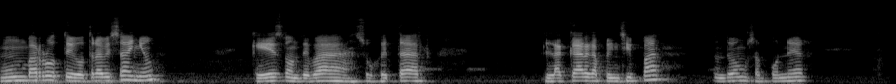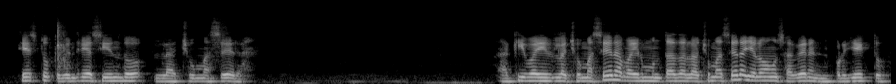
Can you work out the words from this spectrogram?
un barrote o travesaño que es donde va a sujetar la carga principal donde vamos a poner esto que vendría siendo la chumacera Aquí va a ir la chumacera, va a ir montada la chumacera, ya lo vamos a ver en el proyecto.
